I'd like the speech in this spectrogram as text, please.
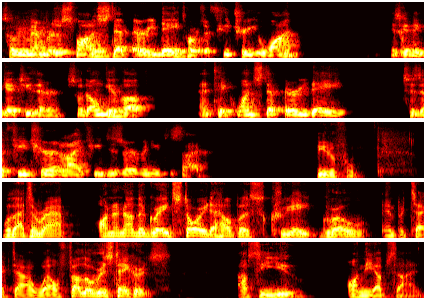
So remember, the smallest step every day towards the future you want is going to get you there. So don't give up and take one step every day to the future and life you deserve and you desire. Beautiful. Well, that's a wrap on another great story to help us create, grow, and protect our well, Fellow risk takers, I'll see you on the upside.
